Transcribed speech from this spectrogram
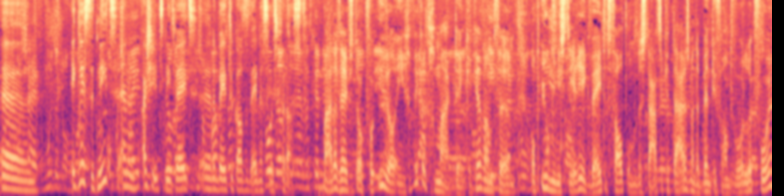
Uh, ik wist het niet. En als je iets niet weet, uh, dan ben je natuurlijk altijd enigszins verrast. Maar dat heeft het ook voor u wel ingewikkeld gemaakt, denk ik. Hè? Want uh, op uw ministerie, ik weet, het valt onder de staatssecretaris... maar daar bent u verantwoordelijk voor,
